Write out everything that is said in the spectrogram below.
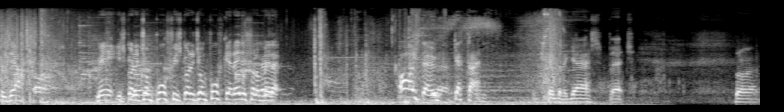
He's there. Mate, he's gonna jump off, he's gonna jump off. Get ready for a minute. Oh, he's down. Get down. Stay with the gas, bitch. Brilliant.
